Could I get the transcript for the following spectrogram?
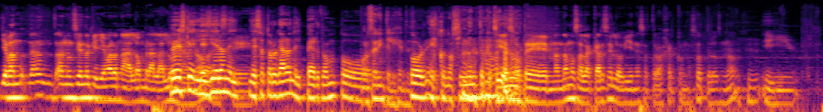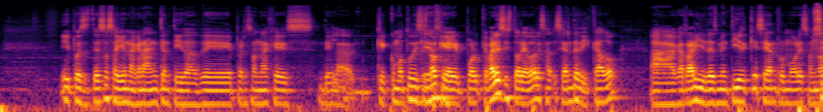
llevando, an- anunciando que llevaron al hombre a la luna. Pero es que ¿no? les dieron Este, el, les otorgaron el perdón por, Por ser inteligentes. por el conocimiento que Sí, eso te mandamos a la cárcel o vienes a trabajar con nosotros, ¿no? Y Y pues de esos hay una gran cantidad de personajes de la que como tú dices, Sí, ¿no? sí. Que porque varios historiadores se han dedicado a agarrar y desmentir que sean rumores o no, Sí,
